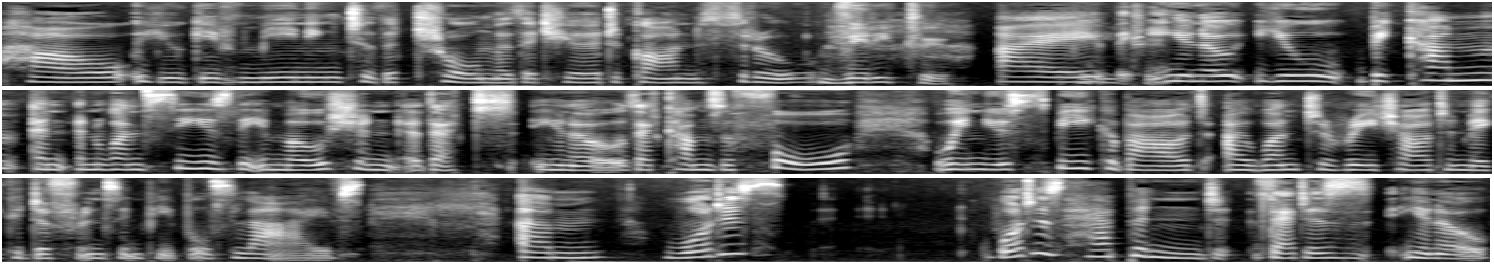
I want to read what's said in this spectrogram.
how you give meaning to the trauma that you had gone through. Very true. I, very true. you know, you become, and, and one sees the emotion that, you know, that comes afore when you speak about, I want to reach out and make a difference in people's lives. Um, what is what has happened that has, you know,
